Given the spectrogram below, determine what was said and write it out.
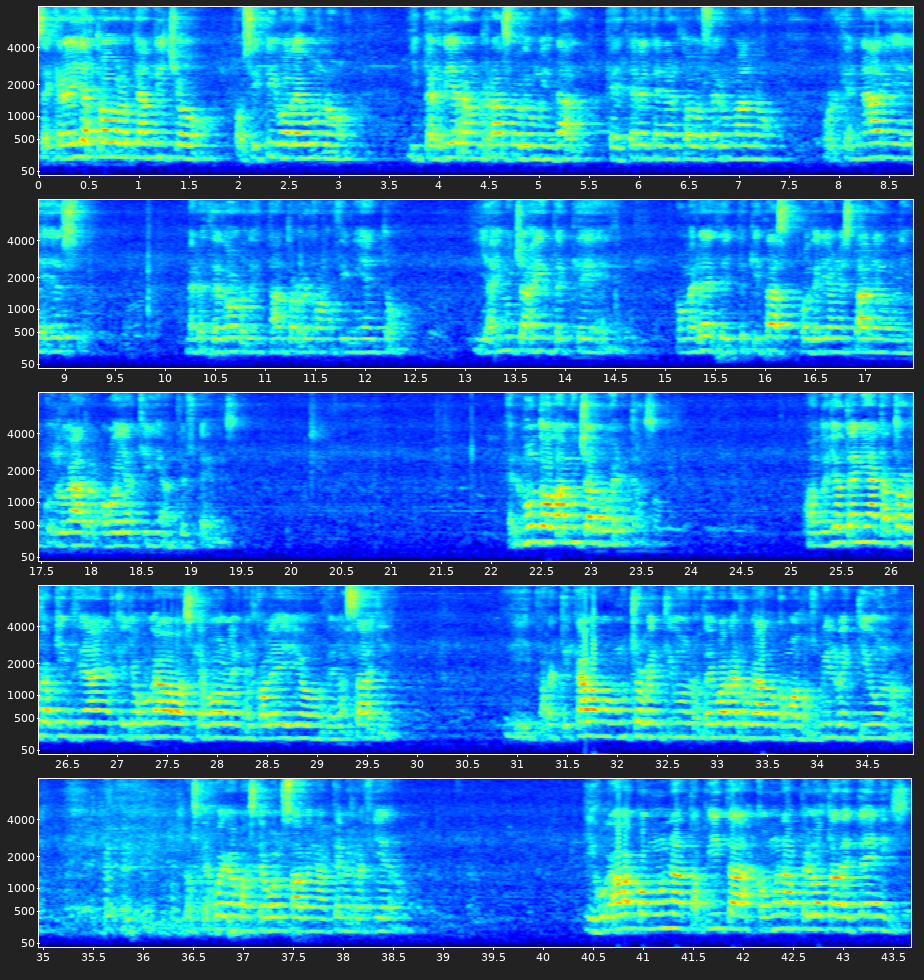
se creía todo lo que han dicho positivo de uno y perdiera un rasgo de humildad que debe tener todo ser humano, porque nadie es merecedor de tanto reconocimiento y hay mucha gente que lo merece y que quizás podrían estar en mi lugar hoy aquí ante ustedes. El mundo da muchas vueltas. Cuando yo tenía 14 o 15 años que yo jugaba basquetbol en el colegio de La Salle, y practicábamos mucho 21, debo haber jugado como 2021. Los que juegan basquetbol saben a qué me refiero. Y jugaba con una tapita, con una pelota de tenis,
